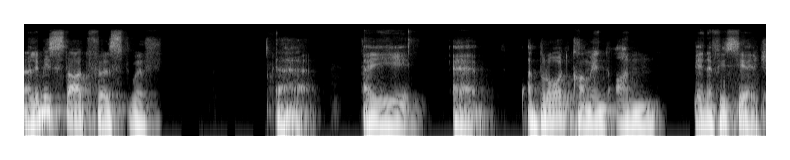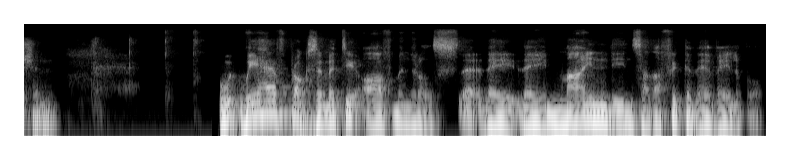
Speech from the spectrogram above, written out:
Now, let me start first with a, a broad comment on beneficiation. We have proximity of minerals. Uh, they, they mined in South Africa, they're available.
